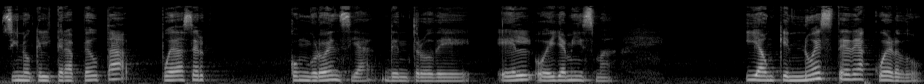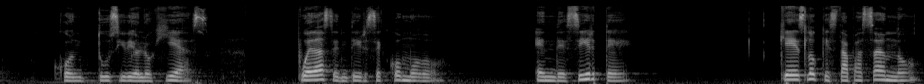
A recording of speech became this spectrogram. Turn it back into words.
sino que el terapeuta pueda hacer congruencia dentro de él o ella misma. Y aunque no esté de acuerdo con tus ideologías, pueda sentirse cómodo en decirte qué es lo que está pasando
